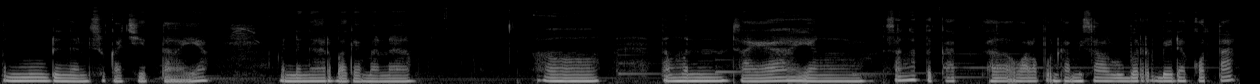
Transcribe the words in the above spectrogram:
penuh dengan sukacita ya. Mendengar bagaimana uh, teman saya yang sangat dekat uh, walaupun kami selalu berbeda kota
